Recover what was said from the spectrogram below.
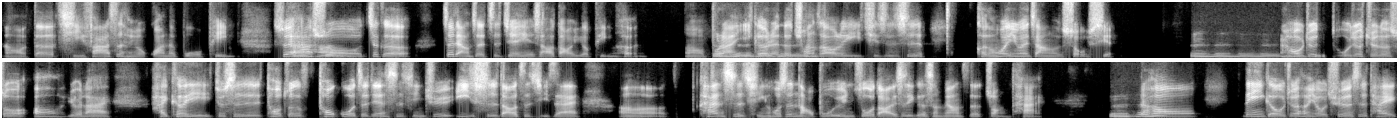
然后的启发是很有关的波频，所以他说这个这两者之间也是要到一个平衡，嗯，不然一个人的创造力其实是可能会因为这样而受限。嗯哼哼哼。然后我就我就觉得说，哦，原来还可以，就是透这个透过这件事情去意识到自己在呃看事情或是脑部运作到底是一个什么样子的状态。嗯。然后另一个我觉得很有趣的是，他也。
